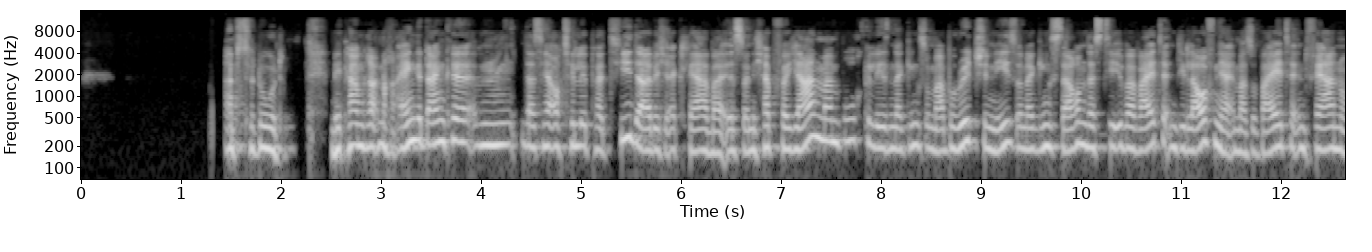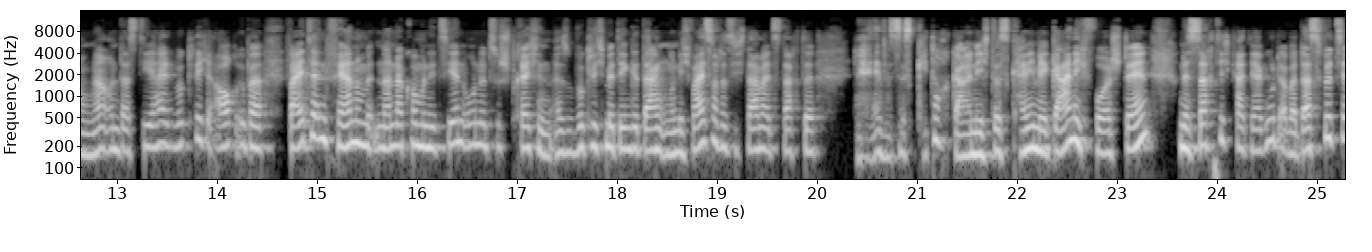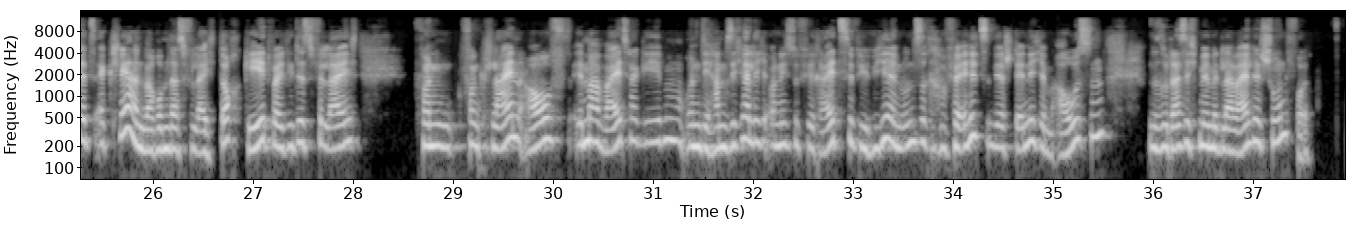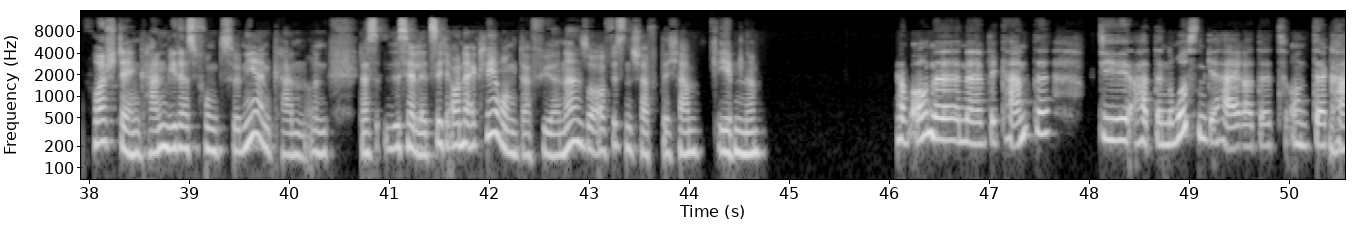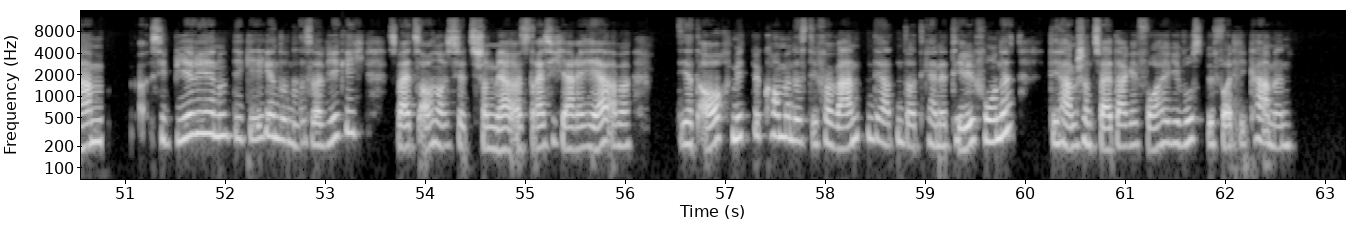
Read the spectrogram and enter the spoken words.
Absolut. Mir kam gerade noch ein Gedanke, ähm, dass ja auch Telepathie dadurch erklärbar ist. Und ich habe vor Jahren mal ein Buch gelesen, da ging es um Aborigines und da ging es darum, dass die über weite, die laufen ja immer so weite Entfernungen, ne? Und dass die halt wirklich auch über weite Entfernungen miteinander kommunizieren, ohne zu sprechen. Also wirklich mit den Gedanken. Und ich weiß noch, dass ich damals dachte, hey, das geht doch gar nicht, das kann ich mir gar nicht vorstellen. Und das dachte ich gerade, ja gut, aber das wird's jetzt erklären, warum das vielleicht doch geht, weil die das vielleicht von, von klein auf immer weitergeben und die haben sicherlich auch nicht so viel Reize wie wir in unserer Welt, sind ja ständig im Außen, so dass ich mir mittlerweile schon vor, vorstellen kann, wie das funktionieren kann. Und das ist ja letztlich auch eine Erklärung dafür, ne? so auf wissenschaftlicher Ebene. Ich habe auch eine, eine Bekannte, die hat den Russen geheiratet und der mhm. kam Sibirien und die Gegend und das war wirklich, es war jetzt auch noch, ist jetzt schon mehr als 30 Jahre her, aber die hat auch mitbekommen, dass die Verwandten, die hatten dort keine Telefone, die haben schon zwei Tage vorher gewusst, bevor die kamen.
